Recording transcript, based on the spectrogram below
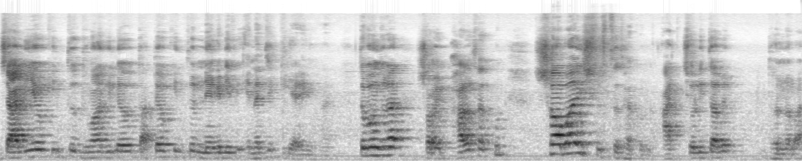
জ্বালিয়েও কিন্তু ধোঁয়া দিলেও তাতেও কিন্তু নেগেটিভ এনার্জি ক্লিয়ারিং হয়। তো বন্ধুরা, সবাই ভালো থাকুন, সবাই সুস্থ থাকুন। আর চলিত হবে। ধন্যবাদ।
